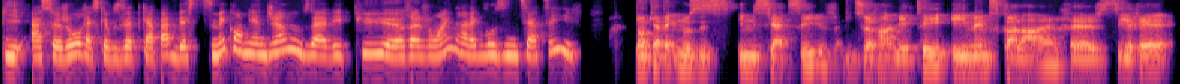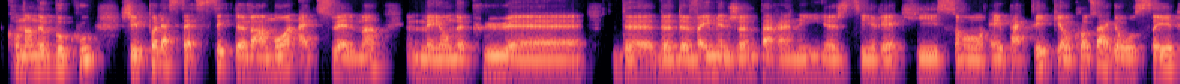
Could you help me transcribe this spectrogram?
Puis à ce jour, est-ce que vous êtes capable d'estimer combien de jeunes vous avez pu euh, rejoindre avec vos initiatives? Donc, avec nos initiatives durant l'été et même scolaire, euh, je dirais qu'on en a beaucoup. J'ai pas la statistique devant moi actuellement, mais on a plus euh, de, de, de 20 000 jeunes par année, euh, je dirais, qui sont impactés. Puis on continue à grossir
